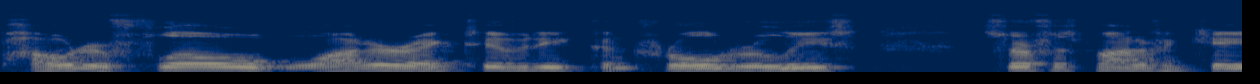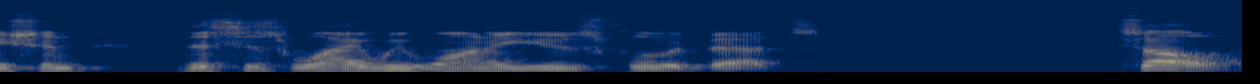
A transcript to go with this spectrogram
powder flow, water activity, controlled release, surface modification, this is why we want to use fluid beds. So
